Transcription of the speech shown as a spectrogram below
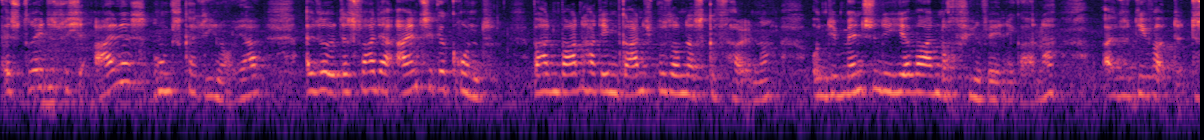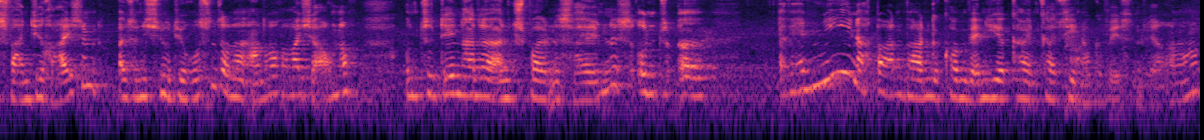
Es drehte sich alles ums Casino. Ja? Also das war der einzige Grund. Baden-Baden hat ihm gar nicht besonders gefallen. Ne? Und die Menschen, die hier waren, noch viel weniger. Ne? Also die, das waren die Reichen, also nicht nur die Russen, sondern andere Reiche auch noch. Und zu denen hatte er ein gespaltenes Verhältnis. Und äh, er wäre nie nach Baden-Baden gekommen, wenn hier kein Casino gewesen wäre. Ne?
